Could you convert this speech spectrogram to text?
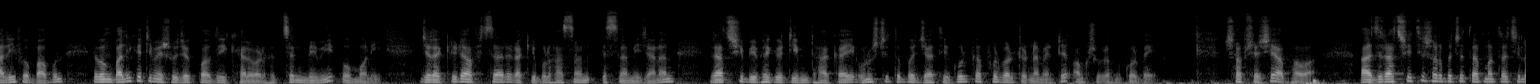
আলিফ ও বাবুল এবং বালিকা টিমের সুযোগ পাওয়া দুই খেলোয়াড় হচ্ছেন মিমি ও মনি জেলা ক্রীড়া অফিসার রাকিবুল হাসান ইসলামী জানান, রাজশাহী বিভাগীয় টিম ঢাকায় অনুষ্ঠিতব্য জাতীয় গোল্ড কাপ ফুটবল টুর্নামেন্টে অংশগ্রহণ করবে। সবশেষে আবহাওয়া। আজ রাজশাহীতে সর্বোচ্চ তাপমাত্রা ছিল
